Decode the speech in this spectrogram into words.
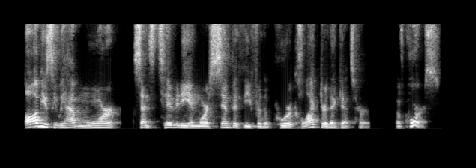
Obviously, we have more sensitivity and more sympathy for the poor collector that gets hurt. Of course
